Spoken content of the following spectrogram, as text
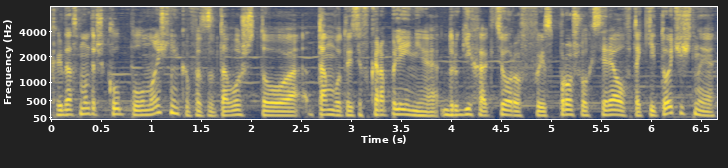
когда смотришь клуб полуночников из-за того, что там вот эти вкрапления других актеров из прошлых сериалов такие точечные,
